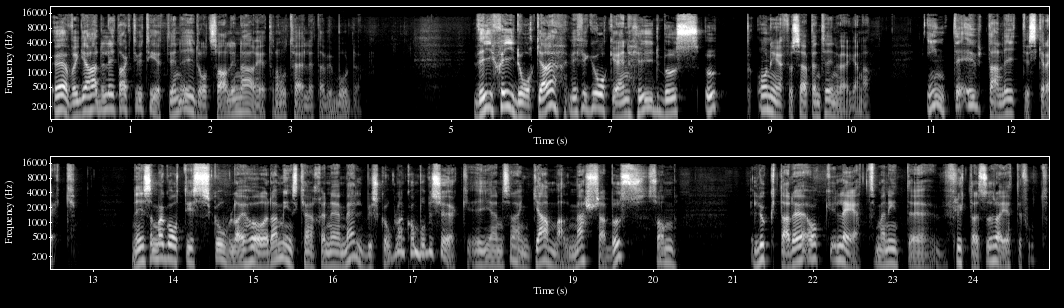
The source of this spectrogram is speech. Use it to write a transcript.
Övriga hade lite aktivitet i en idrottshall i närheten av hotellet där vi bodde. Vi skidåkare, vi fick åka en hyrd buss upp och ner för serpentinvägarna. Inte utan lite skräck. Ni som har gått i skola i Hörda minns kanske när Mellbyskolan kom på besök i en sån här gammal Merca-buss som luktade och lät men inte flyttade så där jättefort.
